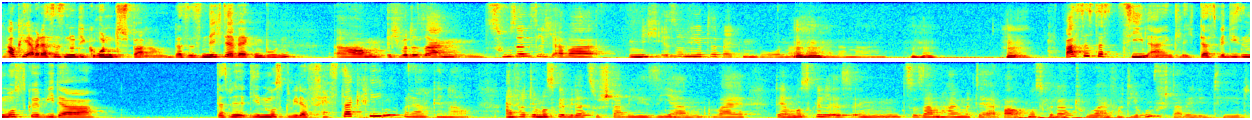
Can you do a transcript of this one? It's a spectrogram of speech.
Ja. Okay, aber das ist nur die Grundspannung, das ist nicht der Beckenboden? Ähm, ich würde sagen, zusätzlich, aber nicht isolierte Beckenboden. Mhm. Nein, nein, nein. Mhm. Hm. Was ist das Ziel eigentlich? Dass wir diesen Muskel wieder, dass wir den Muskel wieder fester kriegen? Oder? Genau. Einfach den Muskel wieder zu stabilisieren, weil der Muskel ist im Zusammenhang mit der Bauchmuskulatur einfach die Rumpfstabilität.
